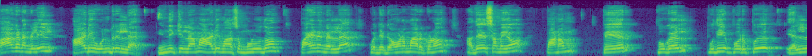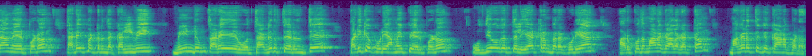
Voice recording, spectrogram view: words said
வாகனங்களில் ஆடி ஒன்று இல்லை. இன்னைக்கு இல்லாமல் ஆடி மாதம் முழுவதும் பயணங்களில் கொஞ்சம் கவனமாக இருக்கணும். அதே சமயம் பணம் பேர் புகழ் புதிய பொறுப்பு எல்லாம் ஏற்படும். தடைப்பட்டிருந்த கல்வி மீண்டும் தடையை இருந்து படிக்கக்கூடிய அமைப்பு ஏற்படும். உத்தியோகத்தில் ஏற்றம் பெறக்கூடிய அற்புதமான காலகட்டம் மகரத்துக்கு காணப்படும்.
